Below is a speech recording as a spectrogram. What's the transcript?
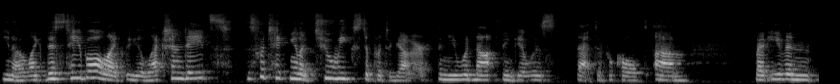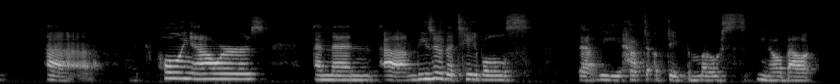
you know, like this table, like the election dates, this would take me like two weeks to put together, and you would not think it was that difficult. Um, but even uh, like polling hours, and then um, these are the tables that we have to update the most, you know, about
